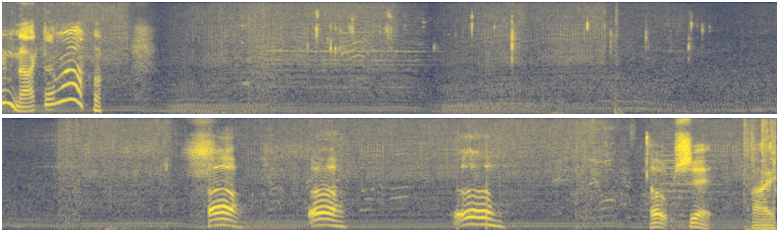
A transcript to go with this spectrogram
you knocked him out. Oh. Oh. Oh. Oh shit. Hi.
